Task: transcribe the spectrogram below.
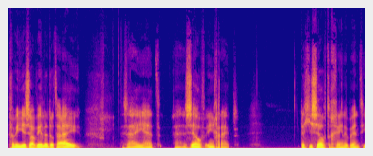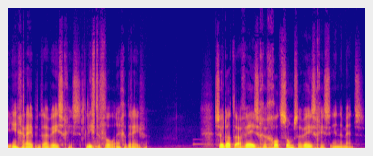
van wie je zou willen dat hij, zij het eh, zelf ingrijpt. Dat je zelf degene bent die ingrijpend aanwezig is, liefdevol en gedreven. Zodat de afwezige God soms aanwezig is in de mens.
